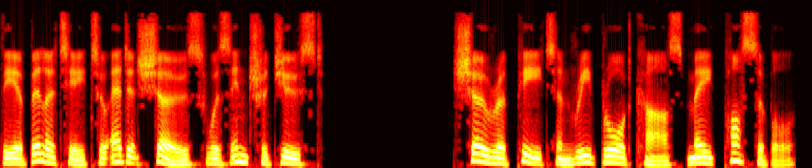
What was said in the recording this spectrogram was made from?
The ability to edit shows was introduced, show repeat and rebroadcast made possible,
